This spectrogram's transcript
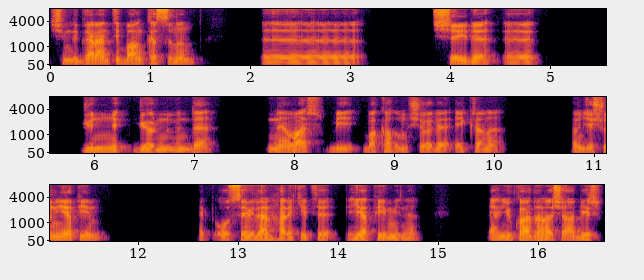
Şimdi Garanti Bankası'nın e, şeyde e, günlük görünümünde ne var? Bir bakalım. Şöyle ekranı önce şunu yapayım. Hep o sevilen hareketi yapayım yine. Yani yukarıdan aşağı bir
